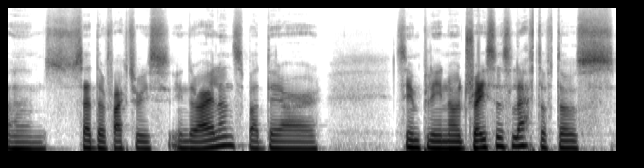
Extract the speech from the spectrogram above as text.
um, set their factories in their islands, but there are simply no traces left of those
